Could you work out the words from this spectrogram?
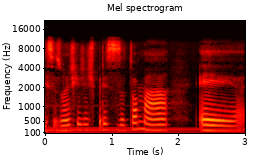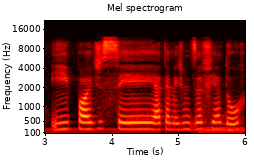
decisões que a gente precisa tomar, é, e pode ser até mesmo desafiador,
